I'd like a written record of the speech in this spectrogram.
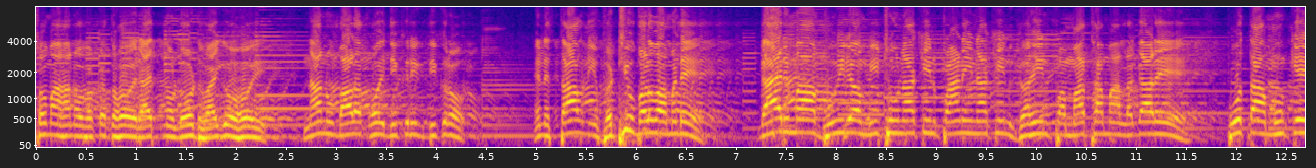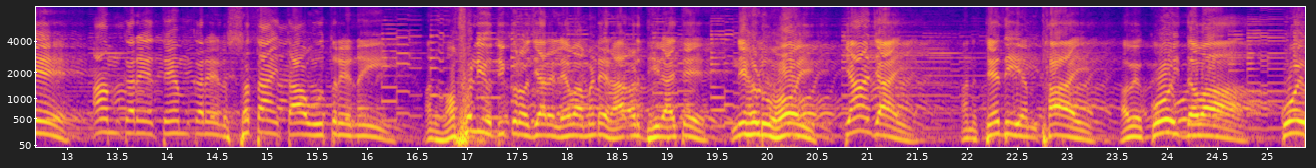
સોમાહાનો વખત હોય, રાતનો દોઢ વાગ્યો હોય, નાનું બાળક હોય દીકરી દીકરો, એને તાવની ભઠ્યું બળવા માંડે. ગાયમાં ભૂઈરો મીઠું નાખીને, પાણી નાખીને ગહીન માથામાં લગાડે. પોતા મૂકે, આમ કરે, તેમ કરે, સતાય તાવ ઉતરે નહીં. અને હફલિયો દીકરો જ્યારે લેવા માંડે અડધી રાતે નેહડું હોય, ક્યાં જાય? અને તેદી એમ થાય, હવે કોઈ દવા, કોઈ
